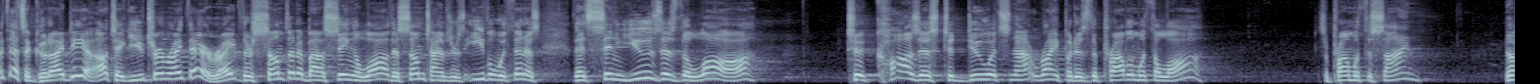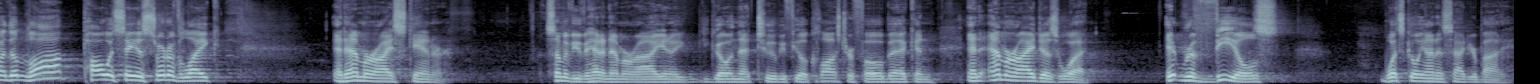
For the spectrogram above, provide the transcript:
But that's a good idea. I'll take a U-turn right there, right? There's something about seeing a law that sometimes there's evil within us that sin uses the law to cause us to do what's not right. But is the problem with the law? It's a problem with the sign? No, the law, Paul would say, is sort of like an MRI scanner. Some of you have had an MRI, you know, you go in that tube, you feel claustrophobic, and an MRI does what? It reveals what's going on inside your body.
